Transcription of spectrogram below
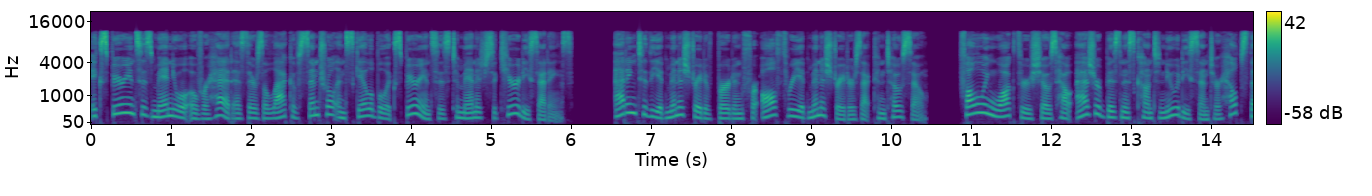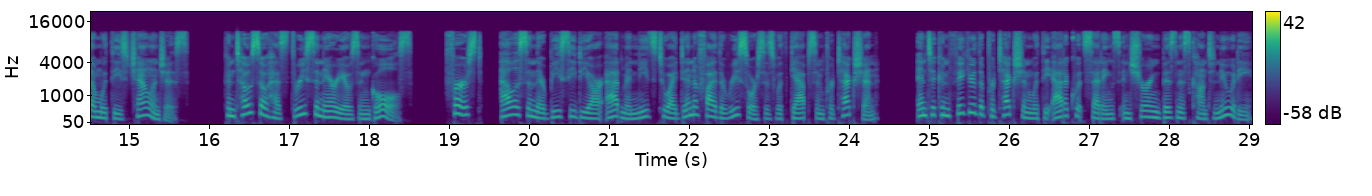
experiences manual overhead as there's a lack of central and scalable experiences to manage security settings, adding to the administrative burden for all three administrators at Contoso. Following walkthrough shows how Azure Business Continuity Center helps them with these challenges. Contoso has three scenarios and goals. First, Allison their BCDR admin, needs to identify the resources with gaps in protection, and to configure the protection with the adequate settings ensuring business continuity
